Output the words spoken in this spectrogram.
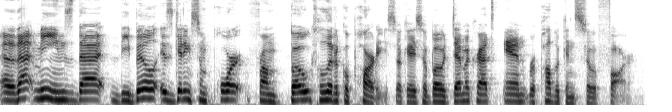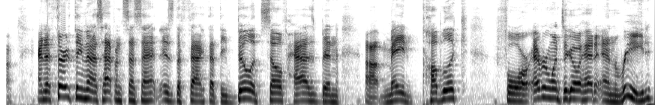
Uh, that means that the bill is getting support from both political parties. Okay, so both Democrats and Republicans so far. And the third thing that has happened since then is the fact that the bill itself has been uh, made public for everyone to go ahead and read.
